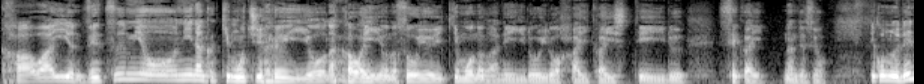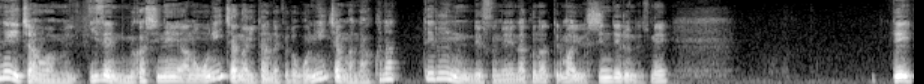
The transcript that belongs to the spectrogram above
可愛いよ、絶妙になんか気持ち悪いような可愛いようなそういう生き物がね、いろいろ徘徊している世界なんですよ。で、このレネイちゃんは以前昔ね、あのお兄ちゃんがいたんだけど、お兄ちゃんが亡くなってるんですね。亡くなってる、まあ死んでるんですね。で、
